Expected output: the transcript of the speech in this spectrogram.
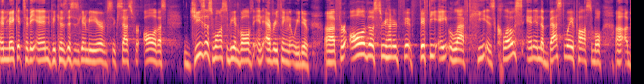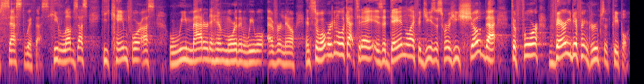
and make it to the end because this is going to be a year of success for all of us, Jesus wants to be involved in everything that we do. Uh, for all of those 358 left, He is close and in the best way possible, uh, obsessed with us. He loves us. He came for us. We matter to Him more than we will ever know. And so, what we're going to look at today is a day in the life of Jesus where He showed that to four very different groups of people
